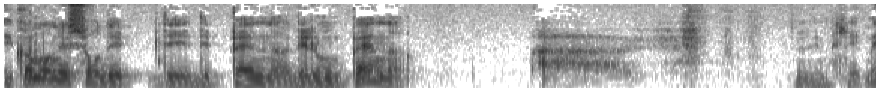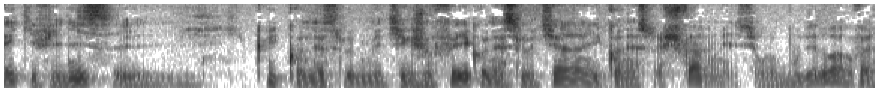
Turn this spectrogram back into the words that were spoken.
Et comme on est sur des, peines, des longues peines, euh, les, mecs ils finissent, ils connaissent le métier que je fais, ils connaissent le tien, ils connaissent le cheval, mais sur le bout des doigts. Enfin,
